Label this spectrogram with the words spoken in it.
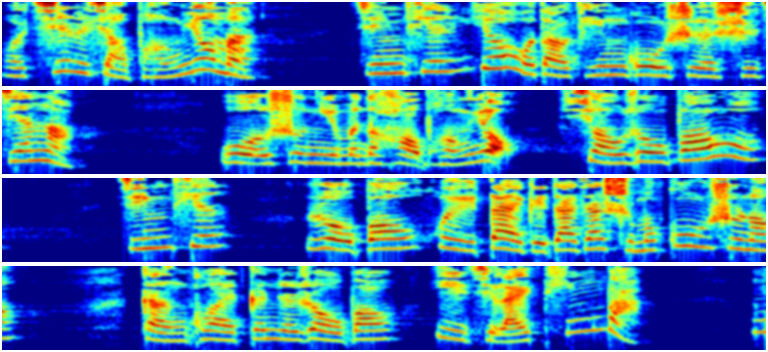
我亲爱的小朋友们，今天又到听故事的时间了。我是你们的好朋友小肉包哦。今天肉包会带给大家什么故事呢？赶快跟着肉包一起来听吧！喵。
